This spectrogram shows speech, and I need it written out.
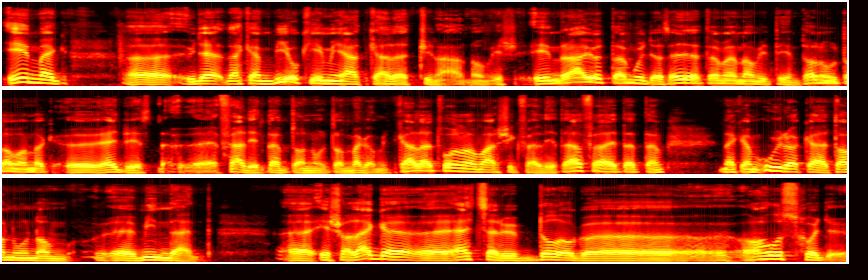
Én meg, ugye nekem biokémiát kellett csinálnom, és én rájöttem, hogy az egyetemen, amit én tanultam, annak egyrészt felét nem tanultam meg, amit kellett volna, a másik felét elfelejtettem, nekem újra kell tanulnom mindent és a legegyszerűbb dolog ahhoz, hogy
